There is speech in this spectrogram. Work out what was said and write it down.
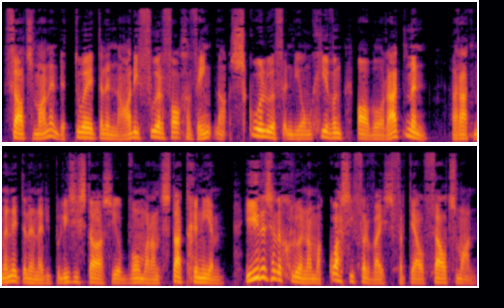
Veldsmann en dit toe het hulle na die voorval gewend na skoolhoof in die omgewing Abel Radmin. Radmin het hulle na die polisiestasie op Wolmaranstad geneem. Hier is hulle glo na Makwassi verwys, vertel Veldsmann.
